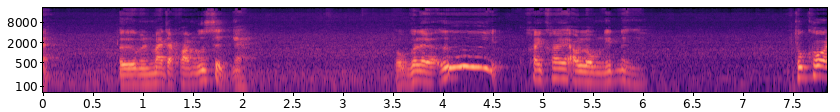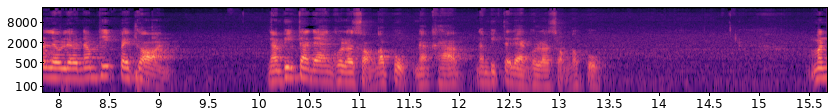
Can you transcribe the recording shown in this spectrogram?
น่ะ เออ มันมาจากความรู้สึกไง ผมก็เลยเอ้ยค่อยๆ เอาลงนิดหนึ่ง ทุกคนเร็วๆ น้ำพริกไปก่อน น้ำพริกตาแดงคนละสองกระปุกนะครับ น้ำพริกตาแดงคนละสองกระปุก มัน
